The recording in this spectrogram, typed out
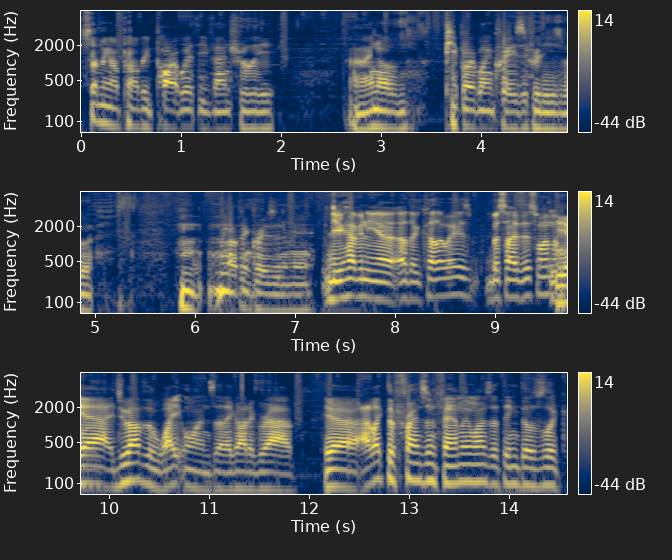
Something I'll probably part with eventually. Uh, I know people are going crazy for these, but nothing crazy to me. Do you have any uh, other colorways besides this one? Yeah, I do have the white ones that I gotta grab. Yeah, I like the friends and family ones. I think those look,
